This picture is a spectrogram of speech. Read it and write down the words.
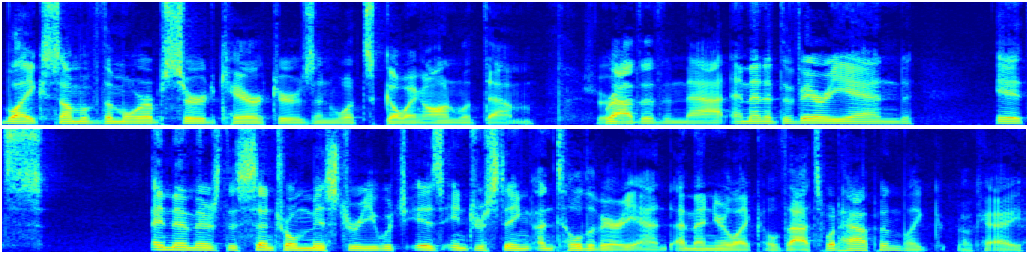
like some of the more absurd characters and what's going on with them, rather than that. And then at the very end, it's and then there's the central mystery which is interesting until the very end, and then you're like, oh, that's what happened. Like, okay.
